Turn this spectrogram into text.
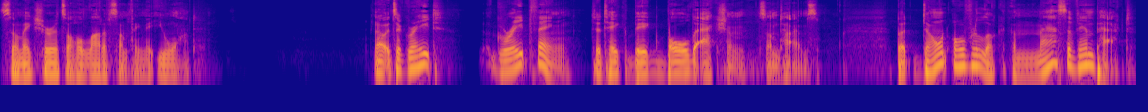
So make sure it's a whole lot of something that you want. Now it's a great great thing to take big bold action sometimes but don't overlook the massive impact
